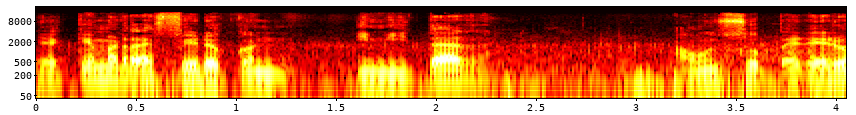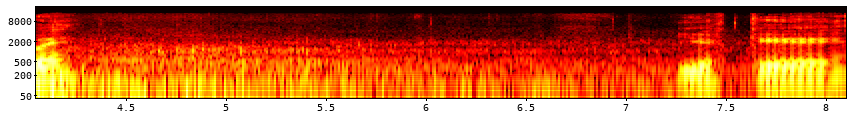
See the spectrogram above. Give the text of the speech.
¿Y a qué me refiero con imitar a un superhéroe? Y es que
